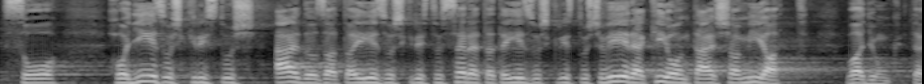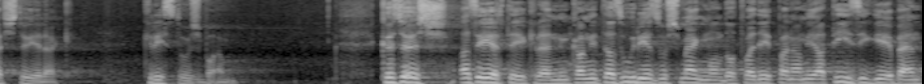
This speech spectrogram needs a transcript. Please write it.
szó, hogy Jézus Krisztus áldozata, Jézus Krisztus szeretete, Jézus Krisztus vére kiontása miatt vagyunk testvérek Krisztusban. Közös az értékrendünk, amit az Úr Jézus megmondott, vagy éppen ami a tíz igében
